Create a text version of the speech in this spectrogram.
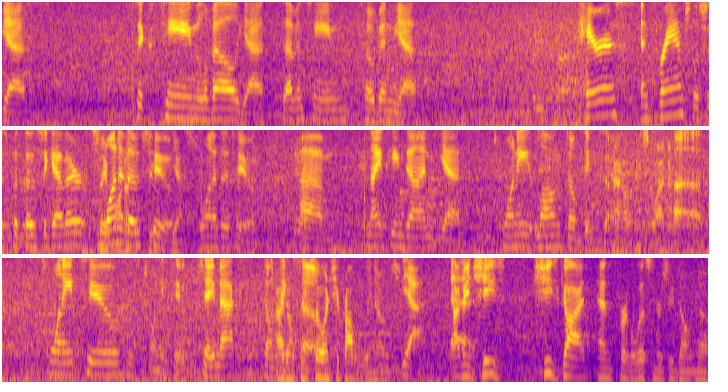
yes. 16 Lavelle, yes. 17 Tobin, yes. Harris and Franch, let's just put those together. One, one of of those two, two. yes. One of the two. Um, 19 Dunn, yes. 20 Long, don't think so. I don't think so either. Uh, 22, who's 22? J Mac, don't think I don't so. think so, and she probably knows. Yeah. I mean, Uh, she's she's got, and for the listeners who don't know,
